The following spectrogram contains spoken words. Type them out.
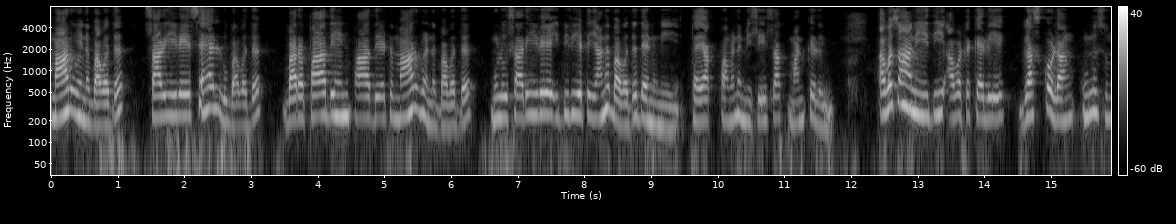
මාරු වෙන බවද ශරීරයේ සැහැල්ලු බවද බර පාදයෙන් පාදයට මාරු වෙන බවද මුළු ශරීරයේ ඉදිරියට යන බවද දැනුනේය. පැයක් පමණ මිසේසක් මන් කෙලෙමි. අවසානයේදී අවට කැලේ ගස් කොළන් උණුසුම්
